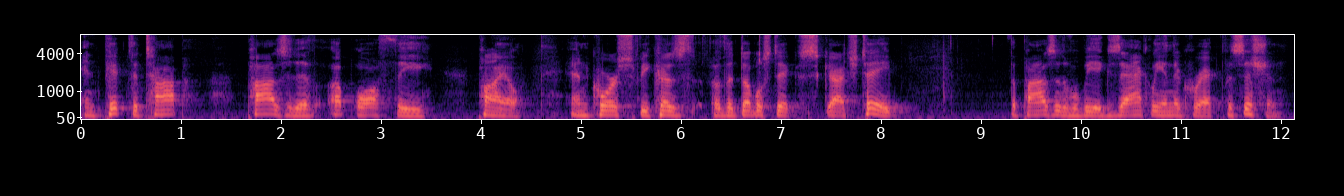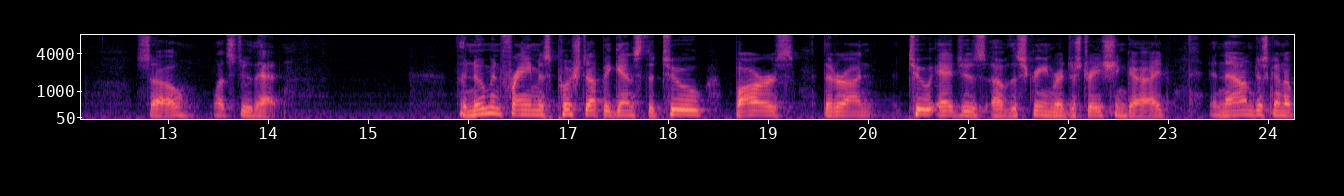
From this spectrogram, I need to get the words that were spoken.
and pick the top positive up off the pile. And of course, because of the double stick scotch tape, the positive will be exactly in the correct position. So let's do that. The Newman frame is pushed up against the two bars that are on two edges of the screen registration guide. And now I'm just going to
